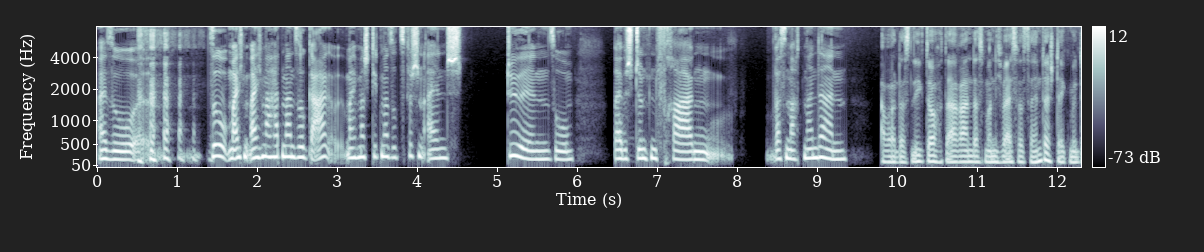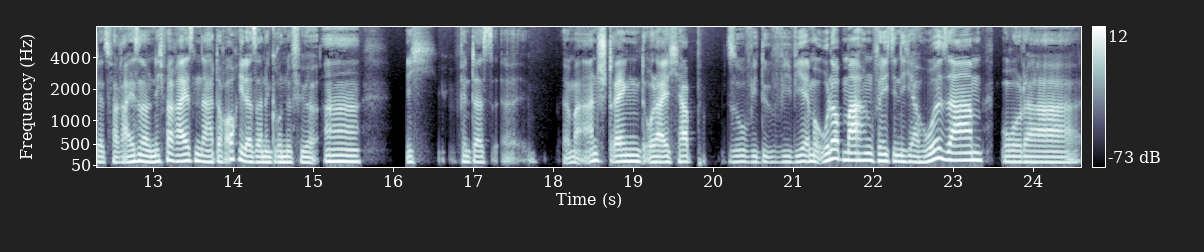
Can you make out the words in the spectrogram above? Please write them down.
Also, so, manch, manchmal hat man so gar, manchmal steht man so zwischen allen Stühlen, so bei bestimmten Fragen. Was macht man dann? Aber das liegt doch daran, dass man nicht weiß, was dahinter steckt. Mit jetzt verreisen oder nicht verreisen, da hat doch auch jeder seine Gründe für. Äh, ich finde das äh, immer anstrengend oder ich habe so wie du, wie wir immer Urlaub machen, finde ich den nicht erholsam oder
